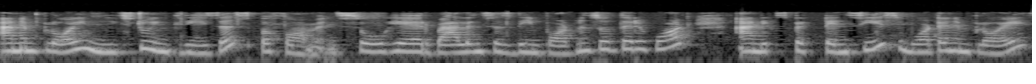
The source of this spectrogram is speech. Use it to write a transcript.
an employee needs to increase his performance so here valence is the importance of the reward and expectancy is what an employee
